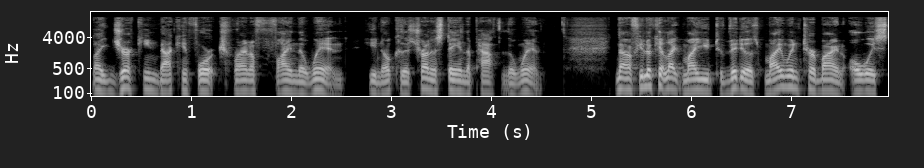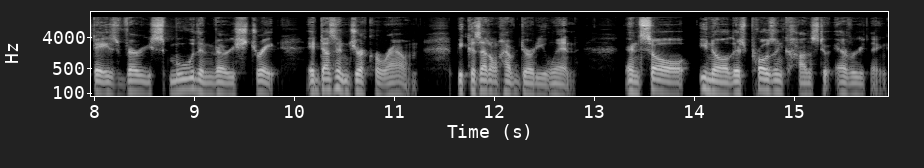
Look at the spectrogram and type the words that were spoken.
like jerking back and forth, trying to find the wind, you know, because it's trying to stay in the path of the wind. Now, if you look at like my YouTube videos, my wind turbine always stays very smooth and very straight. It doesn't jerk around because I don't have dirty wind. And so, you know, there's pros and cons to everything.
